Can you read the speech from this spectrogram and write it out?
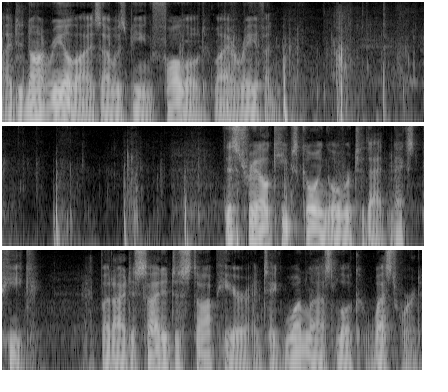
I did not realize I was being followed by a raven. This trail keeps going over to that next peak, but I decided to stop here and take one last look westward.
